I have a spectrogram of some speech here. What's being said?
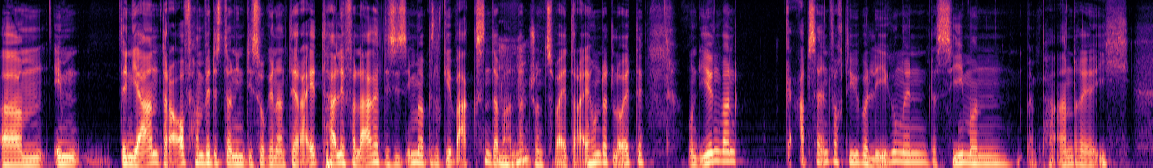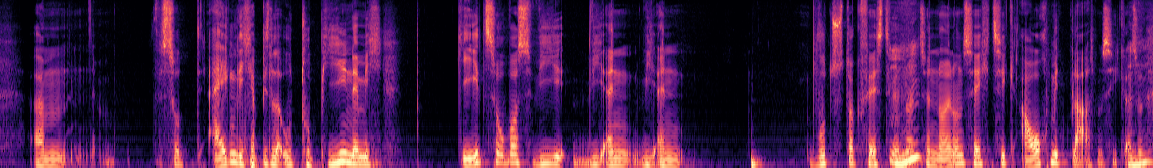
Ähm, in den Jahren drauf haben wir das dann in die sogenannte Reithalle verlagert. Das ist immer ein bisschen gewachsen, da waren mhm. dann schon 200, 300 Leute. Und irgendwann gab es einfach die Überlegungen, dass Simon, ein paar andere, ich, ähm, so eigentlich ein bisschen eine Utopie, nämlich geht sowas wie, wie ein, wie ein Woodstock Festival mhm. 1969 auch mit Blasmusik. Also mhm.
